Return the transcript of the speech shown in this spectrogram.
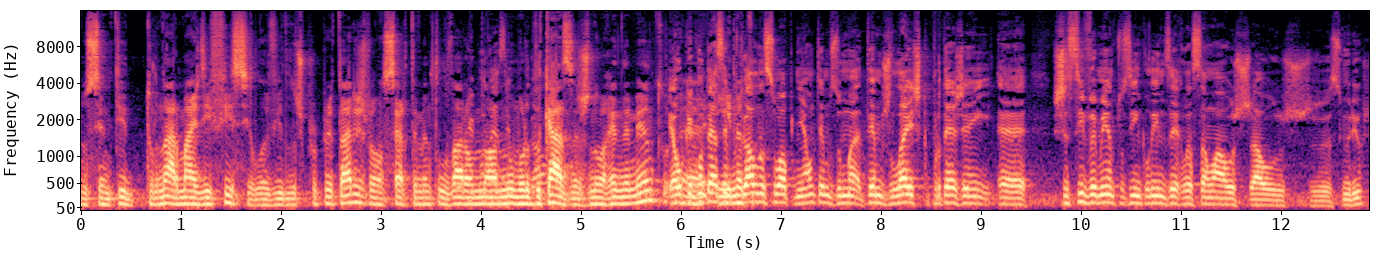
no sentido de tornar mais difícil a vida dos proprietários vão certamente levar ao menor número de casas no arrendamento. É o que acontece uh, em Portugal, na... na sua opinião? Temos, uma, temos leis que protegem uh, excessivamente os inquilinos em relação aos, aos senhorios?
